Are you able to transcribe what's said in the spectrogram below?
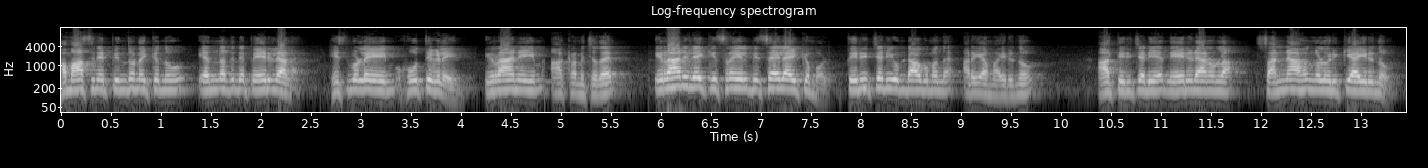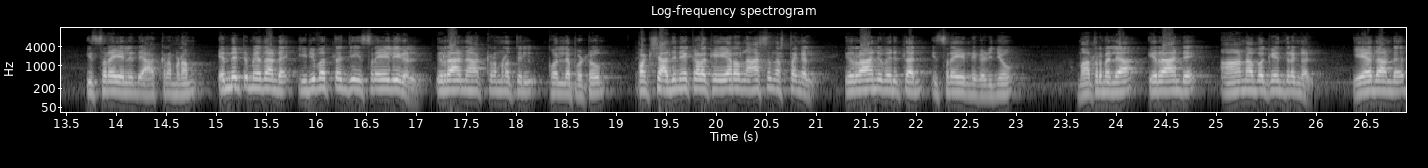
ഹമാസിനെ പിന്തുണയ്ക്കുന്നു എന്നതിന്റെ പേരിലാണ് ഹിസ്ബുള്ളയെയും ഹൂത്തികളെയും ഇറാനെയും ആക്രമിച്ചത്. ഇറാനിലേക്ക് ഇസ്രയേൽ മിസൈൽ അയക്കുമ്പോൾ തിരിച്ചടി ഉണ്ടാകുമെന്ന് അറിയാമായിരുന്നു. ആ തിരിച്ചടിയെ നേരിടാനുള്ള സന്നാഹങ്ങൾ ഒരുക്കിയായിരുന്നു ഇസ്രയേലിന്റെ ആക്രമണം. എന്നിട്ടും ഏതാണ്ട് ഇരുപത്തഞ്ച് ഇസ്രയേലികൾ ഇറാൻ ആക്രമണത്തിൽ കൊല്ലപ്പെട്ടു. പക്ഷെ അതിനേക്കാളൊക്കെ ഏറെ നാശനഷ്ടങ്ങൾ ഇറാന് വരുത്താൻ ഇസ്രയേലിന് കഴിഞ്ഞു. മാത്രമല്ല ഇറാന്റെ ആണവ കേന്ദ്രങ്ങൾ ഏതാണ്ട്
